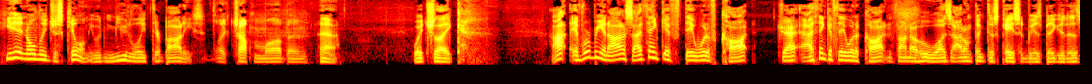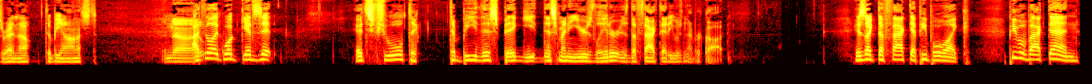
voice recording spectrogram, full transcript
he didn't only just kill them, he would mutilate their bodies. like chop them up and Yeah. Which, like, I, if we're being honest, I think if they would have caught Jack, I think if they would have caught and found out who it was, I don't think this case would be as big as it is right now. To be honest, uh, I feel like what gives it its fuel to to be this big this many years later is the fact that he was never caught. Is like the fact that people like people back then.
